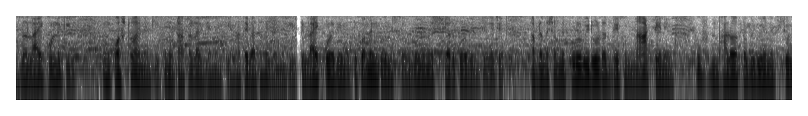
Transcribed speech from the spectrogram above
আপনার লাইক করলে কি কষ্ট হয় নাকি? কোনো টাকা লাগছে নাকি? হাতে ব্যথা হয়ে যায় নাকি? একটু লাইক করে দিন একটু কমেন্ট করুন বন্ধুদের শেয়ার করে দিন ঠিক আছে? আপনাদের সামনে পুরো ভিডিওটা দেখুন না টেনে। খুব ভালো একটা ভিডিও এনে চল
